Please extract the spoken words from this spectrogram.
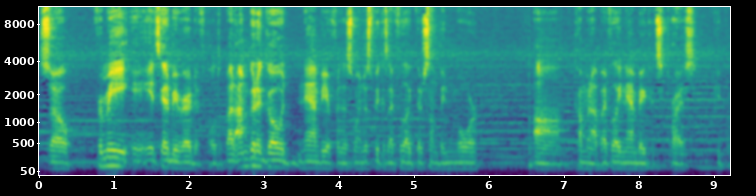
So for me, it's going to be very difficult. But I'm going to go with Nambia for this one just because I feel like there's something more uh, coming up. I feel like Namibia could surprise people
